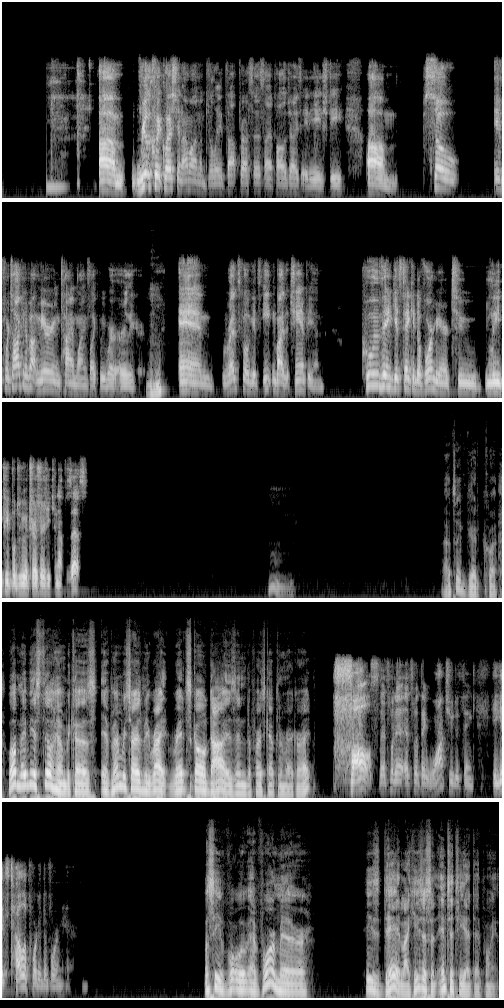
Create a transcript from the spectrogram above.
Um, real quick question. I'm on a delayed thought process. I apologize, ADHD. Um, so if we're talking about mirroring timelines like we were earlier, hmm and Red Skull gets eaten by the champion, who then gets taken to Vormir to lead people to a treasure he cannot possess? Hmm. That's a good question. Well, maybe it's still him because if memory serves me right, Red Skull dies in the first Captain America, right? False. That's what it, that's what they want you to think. He gets teleported to Vormir. But see, Vor- at Vormir, he's dead. Like he's just an entity at that point.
